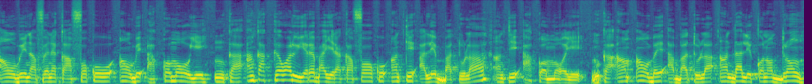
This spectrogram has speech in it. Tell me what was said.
anw be na fɛnɛ k'a fɔ ko anw be a kɔmɔgɔw ye nka an ka kɛwalew yɛrɛ b'a yira k'a fɔ ko an tɛ ale bato la an tɛ a kɔmɔgɔ ye nka anw be a bato la an da le kɔnɔ dɔrɔn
